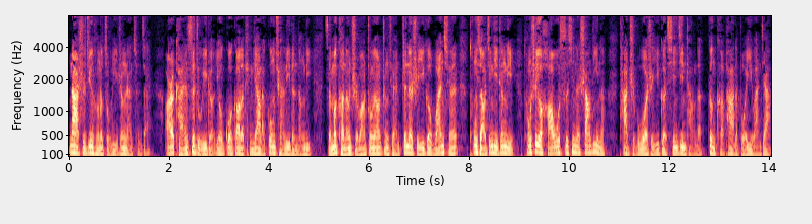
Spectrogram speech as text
纳什均衡的阻力仍然存在。而凯恩斯主义者又过高的评价了公权力的能力，怎么可能指望中央政权真的是一个完全通晓经济真理，同时又毫无私心的上帝呢？他只不过是一个新进场的更可怕的博弈玩家。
